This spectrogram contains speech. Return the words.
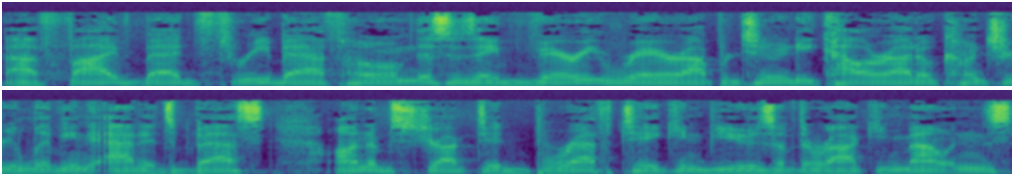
uh, five bed, three bath home. This is a very rare opportunity. Colorado country living at its best. Unobstructed, breathtaking views of the Rocky Mountains.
